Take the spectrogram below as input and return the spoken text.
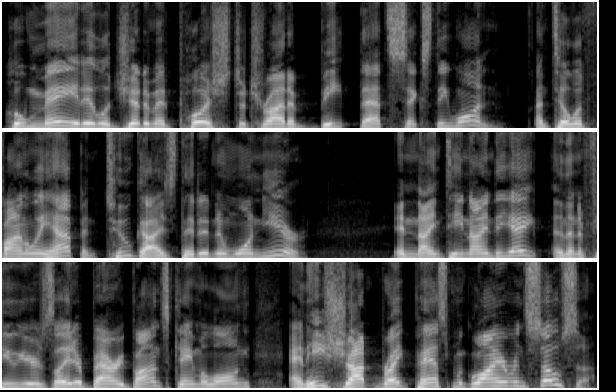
who made a legitimate push to try to beat that 61 until it finally happened. Two guys did it in one year in 1998. And then a few years later, Barry Bonds came along and he shot right past McGwire and Sosa.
